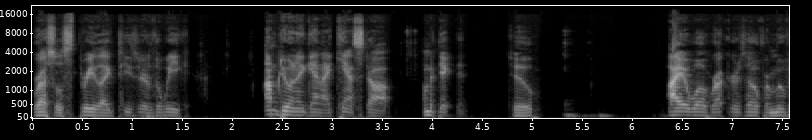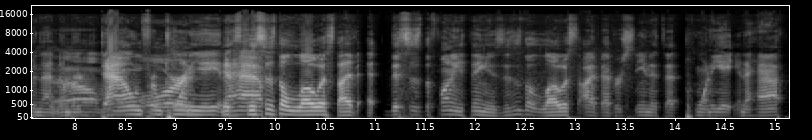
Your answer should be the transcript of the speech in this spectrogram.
Russell's three leg teaser of the week. I'm doing it again. I can't stop. I'm addicted. Two. Iowa Rutgers over, moving that number Oh, down from Lord. 28 and a half. This is the lowest I've. This is the funny thing is this is the lowest I've ever seen. It's at 28 and a half,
